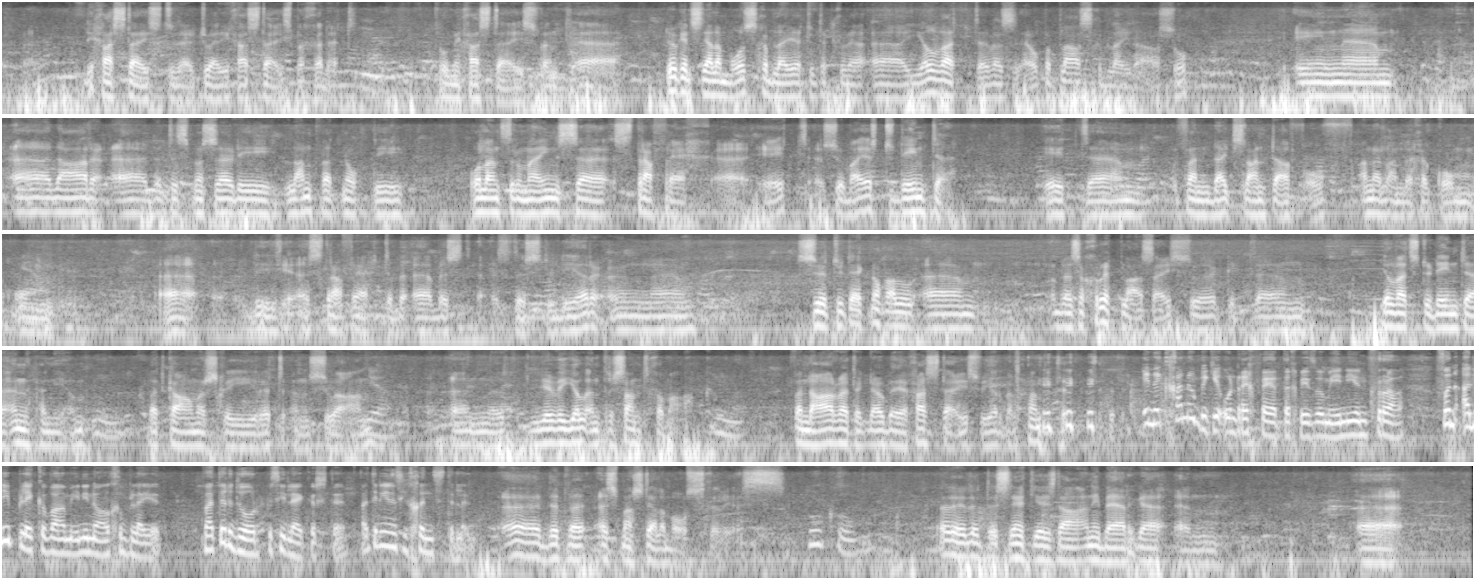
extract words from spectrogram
die gastehuis toe nou toe die gastehuis begin het. Vir my gastehuis want uh, toe ek in Stellenbosch gebly het, het ek uh, heelwat was op 'n plaas gebly daarso en ehm um, uh daar uh dit is mos sou die land wat nog die Hollands-Romeinse strafreg uh het so baie studente het ehm um, van Duitsland af of ander lande gekom om uh die uh, strafreg te uh, best, te studeer en uh so toe ek nog al ehm um, was 'n groot plaashuis, so ek het ehm um, heelwat studente ingeneem wat kamers gehuur het en so aan. Ja. En uh, die lewe heel interessant gemaak. Vandaar wat ek nou by 'n gastehuis weer beland het. En ek gaan nou 'n bietjie onregverdig wees om Henny en vra van al die plekke waar Henny nou al gebly het. Watter dorp is die lekkerste? Watter een is die gunsteling? uh dit is maar Stellenbosch gewees. Hoekom? Uh, dit is net jy's daar in die berge en uh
